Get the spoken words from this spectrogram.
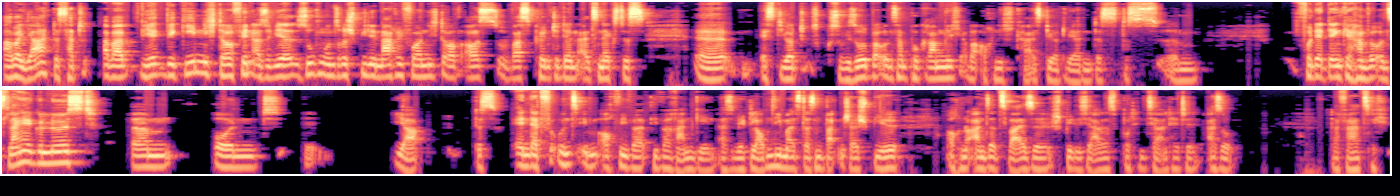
aber ja, das hat, aber wir, wir gehen nicht darauf hin, also wir suchen unsere Spiele nach wie vor nicht darauf aus, was könnte denn als nächstes äh, SDJ sowieso bei unserem Programm nicht, aber auch nicht KSDJ werden. Das, das ähm, von der Denke haben wir uns lange gelöst. Ähm, und äh, ja, das ändert für uns eben auch, wie wir, wie wir rangehen. Also wir glauben niemals, dass ein Buttonschei-Spiel auch nur ansatzweise Spiel des Jahres Potenzial hätte. Also dafür hat es nicht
